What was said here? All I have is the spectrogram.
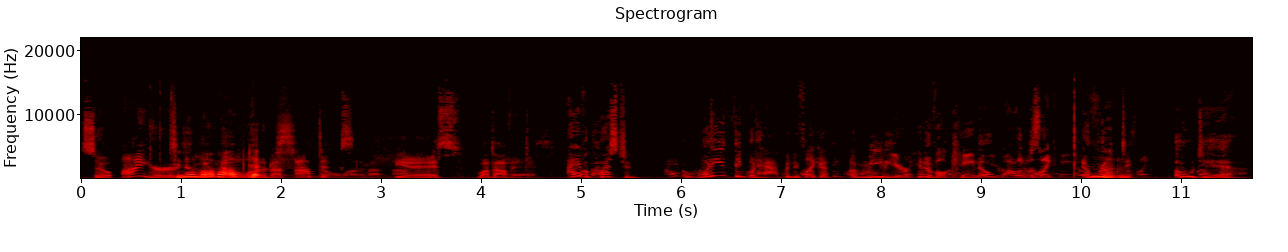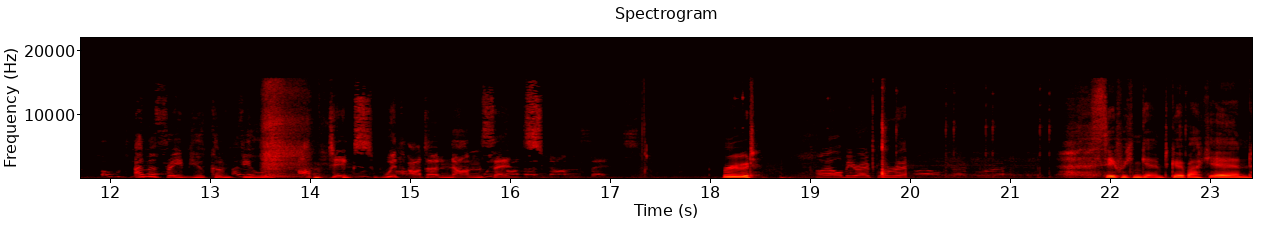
So I heard Do you know a lot about know a lot about optics? optics. yes. What of it? I have a question. What do you think would happen if, like, a, a meteor hit a volcano while it was, like, hmm. erupting? Oh dear. I'm afraid you've confused optics with utter nonsense. Rude. I'll be right back. see if we can get him to go back in.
